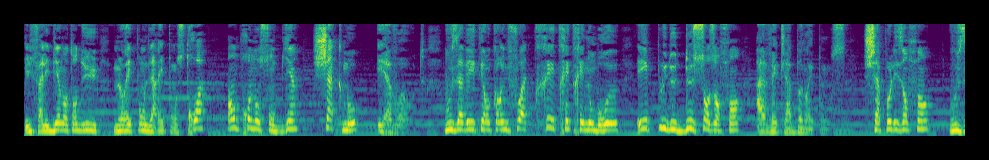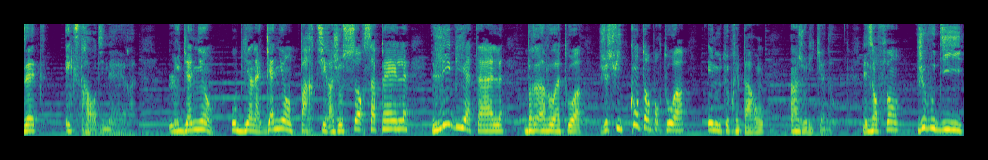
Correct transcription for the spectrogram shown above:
Il fallait bien entendu me répondre la réponse 3 en prononçant bien chaque mot et à voix haute. Vous avez été encore une fois très très très nombreux et plus de 200 enfants avec la bonne réponse. Chapeau les enfants, vous êtes extraordinaires. Le gagnant ou bien la gagnante par tirage au sort s'appelle Libiatal. Bravo à toi, je suis content pour toi et nous te préparons un joli cadeau. Les enfants, je vous dis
